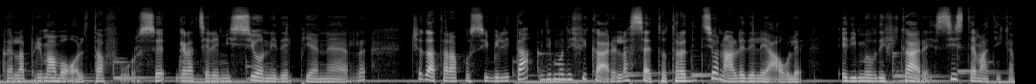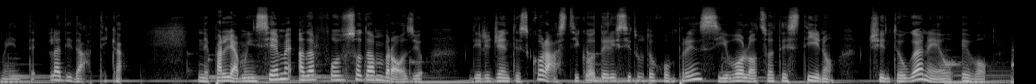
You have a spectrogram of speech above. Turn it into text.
Per la prima volta, forse, grazie alle missioni del PNR, ci è data la possibilità di modificare l'assetto tradizionale delle aule e di modificare sistematicamente la didattica. Ne parliamo insieme ad Alfonso D'Ambrosio, dirigente scolastico dell'Istituto Comprensivo Lozzo Testino, Cinto Uganeo e Vo.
